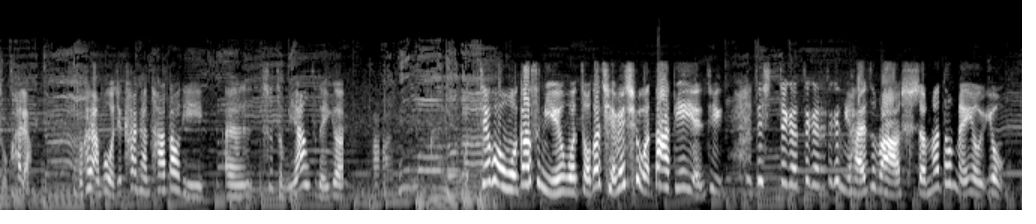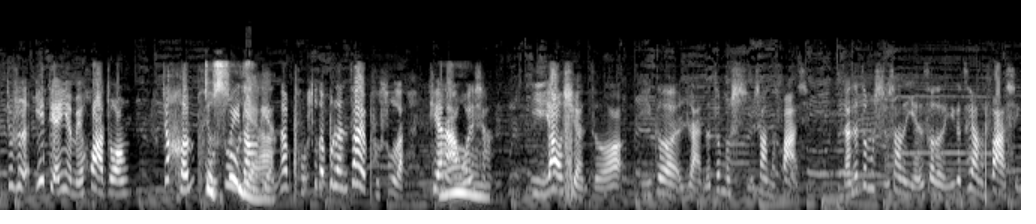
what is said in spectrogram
走快两步，走快两步我就看看她到底。嗯，是怎么样子的一个？啊结果我告诉你，我走到前面去，我大跌眼镜。这这个这个这个女孩子吧，什么都没有用，就是一点也没化妆，就很朴素一张脸，那朴素的不能再朴素了。天哪！我就想，你要选择一个染的这么时尚的发型，染的这么时尚的颜色的一个这样的发型，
